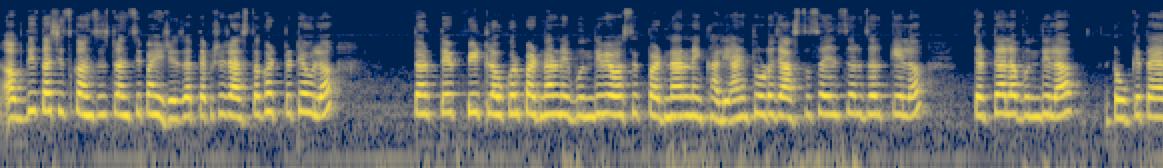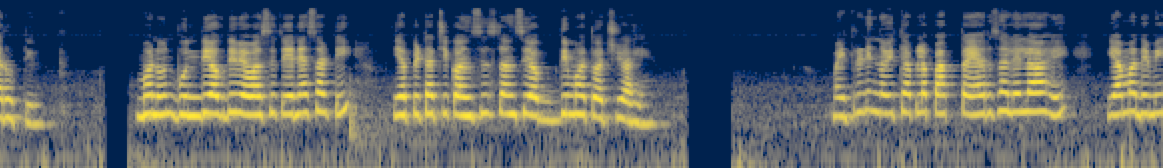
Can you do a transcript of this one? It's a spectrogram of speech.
अगदी तशीच कन्सिस्टन्सी पाहिजे. जर त्यापेक्षा जास्त घट्ट ठेवलं तर ते पीठ लवकर पडणार नाही बुंदी व्यवस्थित पडणार नाही खाली. आणि थोडं जास्त सैलसर जर केलं तर त्याला बुंदीला टोके तयार होतील. म्हणून बुंदी अगदी व्यवस्थित येण्यासाठी या पिठाची कन्सिस्टन्सी अगदी महत्त्वाची आहे. मैत्रिणींनो इथे आपला पाक तयार झालेला आहे. यामध्ये मी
